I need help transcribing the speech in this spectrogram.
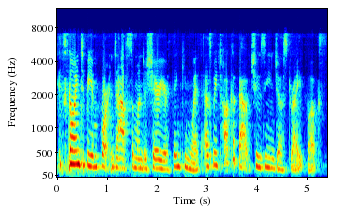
It's going to be important to have someone to share your thinking with as we talk about choosing just right books.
